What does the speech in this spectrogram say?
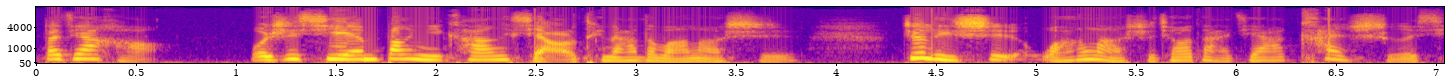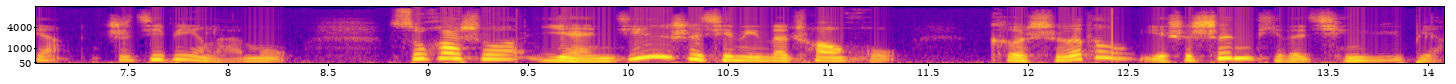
大家好，我是西安邦尼康小儿推拿的王老师，这里是王老师教大家看舌象治疾病栏目。俗话说，眼睛是心灵的窗户，可舌头也是身体的晴雨表。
